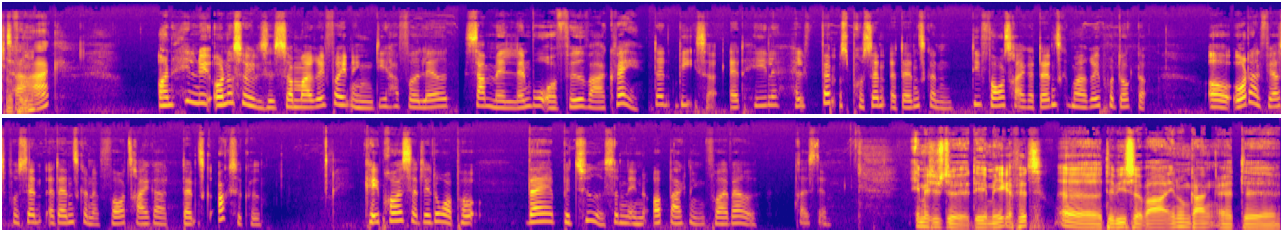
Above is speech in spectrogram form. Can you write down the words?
Tak. tak. Og en helt ny undersøgelse, som Mejeriforeningen de har fået lavet sammen med Landbrug og Fødevare Kvæg, den viser, at hele 90 procent af danskerne de foretrækker danske mejeriprodukter, og 78 procent af danskerne foretrækker dansk oksekød. Kan I prøve at sætte lidt ord på, hvad betyder sådan en opbakning for erhvervet, Christian? Jamen, jeg synes, det, det er mega fedt. Uh, det viser bare endnu en gang, at uh,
